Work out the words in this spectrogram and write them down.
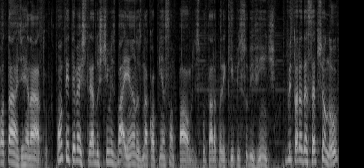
Boa tarde, Renato. Ontem teve a estreia dos times baianos na Copinha São Paulo, disputada por equipe sub-20. O Vitória decepcionou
